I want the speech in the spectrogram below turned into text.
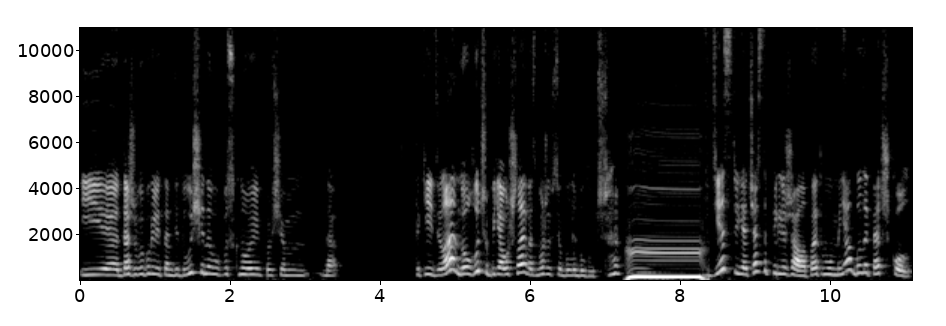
и даже выбрали там ведущий на выпускной, в общем, да. Такие дела, но лучше бы я ушла, и, возможно, все было бы лучше. Детстве я часто переезжала, поэтому у меня было пять школ,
